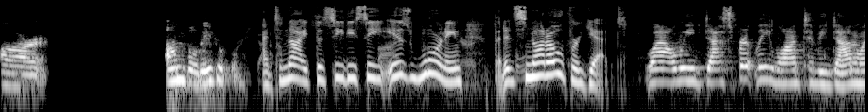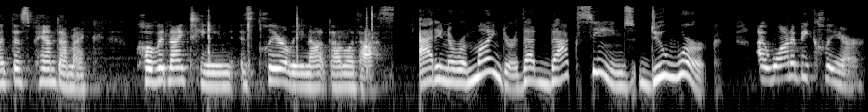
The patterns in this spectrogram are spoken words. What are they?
are unbelievable. And tonight, the CDC is warning that it's not over yet. While we desperately want to be done with this pandemic, COVID 19 is clearly not done with us. Adding a reminder that vaccines do work. I want to be clear.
